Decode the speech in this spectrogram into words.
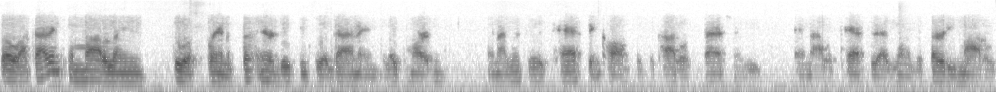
So I got into modeling through a friend. A friend introduced me to a guy named Blake Martin, and I went to his casting call for Chicago Fashion Week, and I was casted as one of the 30 models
